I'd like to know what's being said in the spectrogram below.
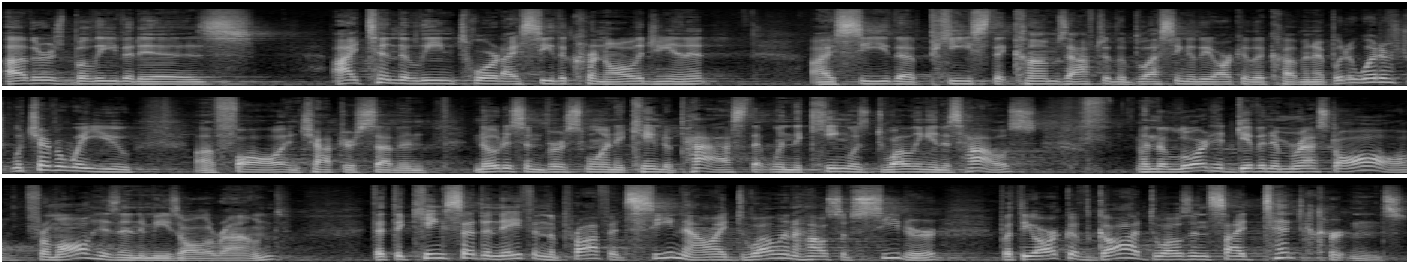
others believe it is. I tend to lean toward, I see the chronology in it. I see the peace that comes after the blessing of the Ark of the Covenant. But whichever way you uh, fall in chapter 7, notice in verse 1 it came to pass that when the king was dwelling in his house, and the Lord had given him rest all from all his enemies all around, that the king said to Nathan the prophet, See now, I dwell in a house of cedar, but the ark of God dwells inside tent curtains.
